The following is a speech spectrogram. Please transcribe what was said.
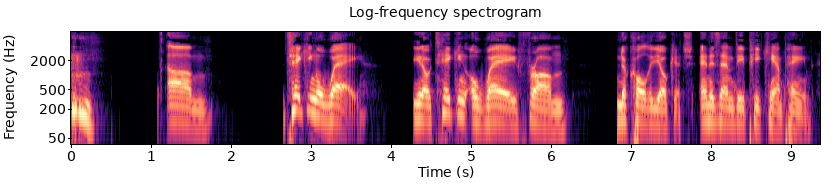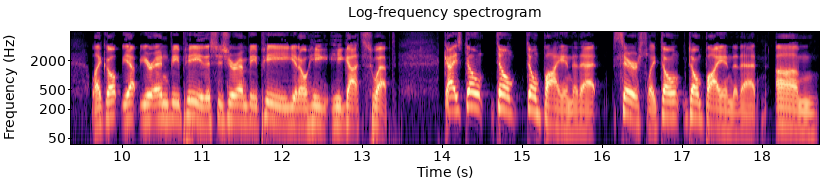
um, taking away, you know, taking away from Nikola Jokic and his MVP campaign. Like, oh, yep, you're MVP. This is your MVP. You know, he he got swept guys, don't don't don't buy into that. Seriously, don't don't buy into that. Um,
